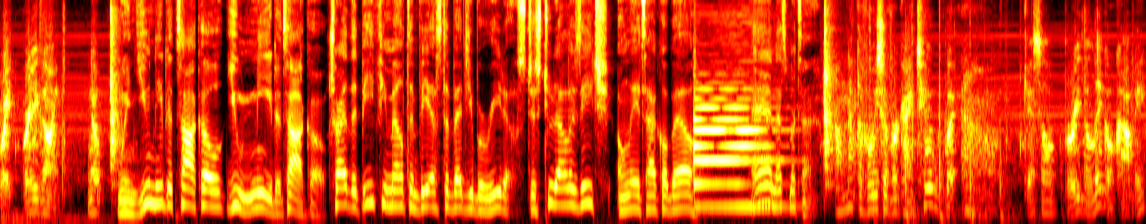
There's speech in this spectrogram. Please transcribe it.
Wait, where are you going? Nope. When you need a taco, you need a taco. Try the beefy melt and Fiesta veggie burritos. Just $2 each, only at Taco Bell. And that's my time. I'm not the voiceover guy, too, but oh, guess I'll read the legal copy.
